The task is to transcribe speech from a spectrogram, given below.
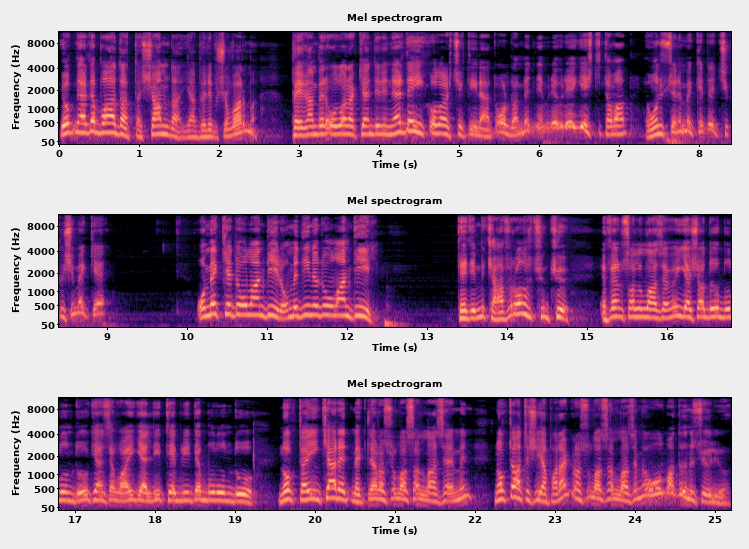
Yok nerede? Bağdat'ta, Şam'da. Ya böyle bir şey var mı? Peygamber olarak kendini nerede ilk olarak çıktı ilan etti? Oradan Medine Münevvere'ye geçti tamam. E 13 sene Mekke'de çıkışı Mekke. O Mekke'de olan değil, o Medine'de olan değil. Dedim mi kafir olur çünkü Efendimiz sallallahu aleyhi ve sellem'in yaşadığı, bulunduğu, kendisine vahiy geldiği, tebliğde bulunduğu noktayı inkar etmekle Resulullah sallallahu aleyhi ve sellem'in nokta atışı yaparak Resulullah sallallahu aleyhi ve sellem'e olmadığını söylüyor.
